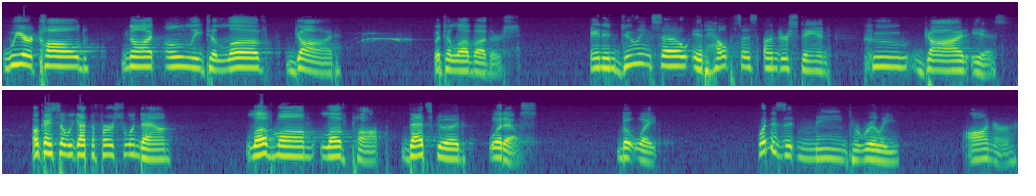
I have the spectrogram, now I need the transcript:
We are called not only to love God, but to love others. And in doing so, it helps us understand who God is. Okay, so we got the first one down. Love mom, love pop. That's good. What else? But wait. What does it mean to really honor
